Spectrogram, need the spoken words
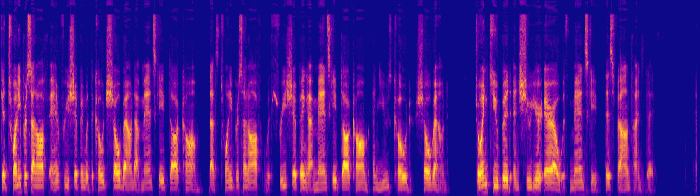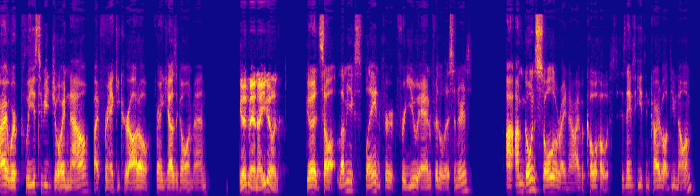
Get 20% off and free shipping with the code SHOWBOUND at manscaped.com. That's 20% off with free shipping at manscaped.com and use code SHOWBOUND. Join Cupid and shoot your arrow with Manscaped this Valentine's Day. All right, we're pleased to be joined now by Frankie Corrado. Frankie, how's it going, man? Good man. How you doing? Good. So let me explain for for you and for the listeners. I, am going solo right now. I have a co-host. His name's Ethan Cardwell. Do you know him?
